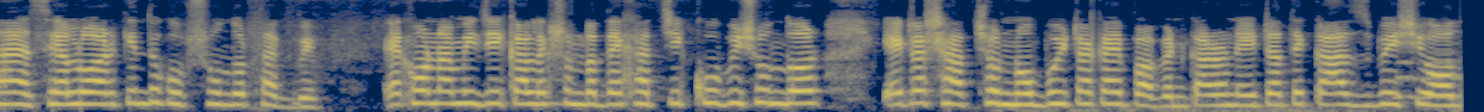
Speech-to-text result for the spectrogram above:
হ্যাঁ সালোয়ার কিন্তু খুব সুন্দর থাকবে। এখন আমি যে কালেকশনটা দেখাচ্ছি খুবই সুন্দর, এটা সাতশো নব্বই টাকায় পাবেন, কারণ এটাতে কাজ বেশি অল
